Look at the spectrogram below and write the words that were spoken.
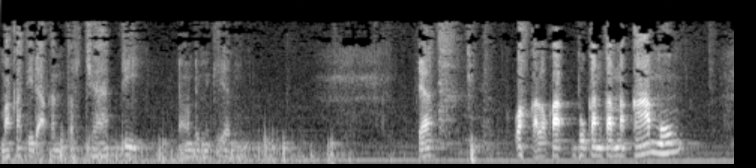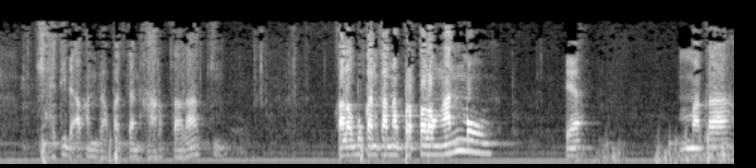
maka tidak akan terjadi yang demikian ini. Ya. Wah kalau kak bukan karena kamu saya tidak akan mendapatkan harta lagi. Kalau bukan karena pertolonganmu ya maka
